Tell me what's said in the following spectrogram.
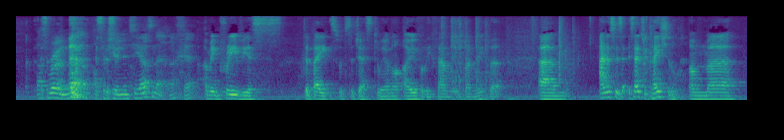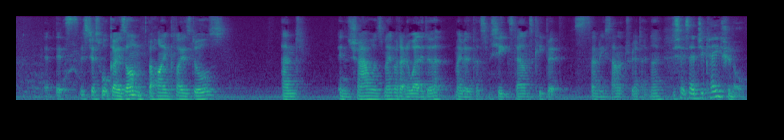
that's ruined that opportunity, hasn't it? Okay. I mean, previous debates would suggest we are not overly family friendly, but um, and it's, it's educational. Um, uh, it's it's just what goes on behind closed doors, and in showers. Maybe I don't know where they do it. Maybe they put some sheets down to keep it semi-sanitary. I don't know. Did you say it's educational?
